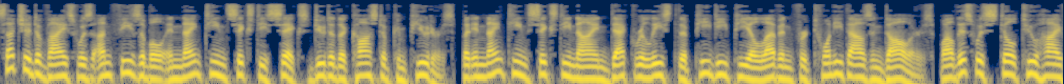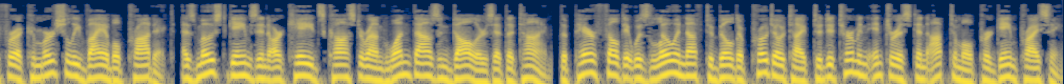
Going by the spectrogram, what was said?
Such a device was unfeasible in 1966 due to the cost of computers, but in 1969 DEC released the PDP-11 for $20,000, while this was still too high for a commercially viable product, as most games in arcades cost around $1,000 at the time, the pair felt it was low enough to build a prototype to determine interest and optimal per-game pricing.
